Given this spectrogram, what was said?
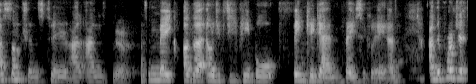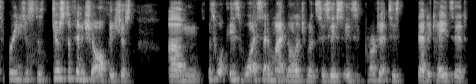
assumptions too, and and, Yeah. to make other LGBT people think again, basically. And and the project really just to, just to finish it off is just um is what is what I said in my acknowledgements is this is project is dedicated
